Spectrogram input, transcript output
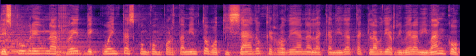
descubre una red de cuentas con comportamiento botizado que rodean a la candidata Claudia Rivera Vivanco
